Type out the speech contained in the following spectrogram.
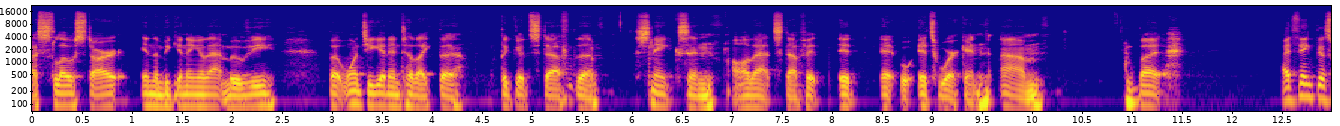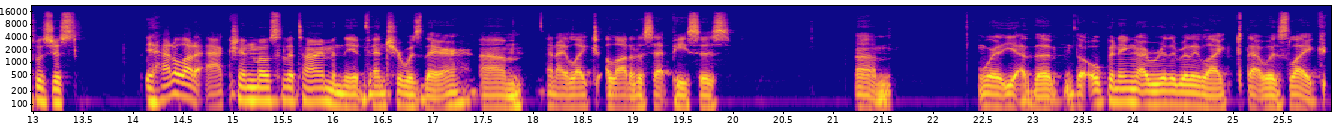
a slow start in the beginning of that movie, but once you get into like the the good stuff, the snakes and all that stuff, it it it it's working. Um, but I think this was just it had a lot of action most of the time, and the adventure was there. Um, and I liked a lot of the set pieces. Um, where yeah, the the opening I really really liked. That was like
